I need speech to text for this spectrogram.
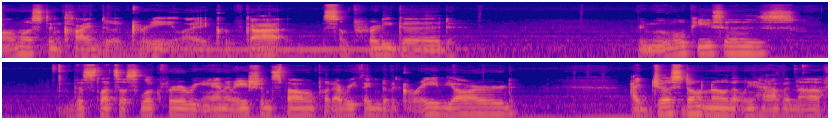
Almost inclined to agree. Like, we've got some pretty good removal pieces. This lets us look for a reanimation spell and put everything to the graveyard. I just don't know that we have enough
